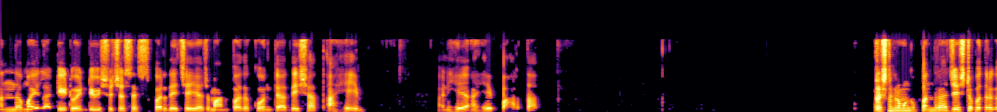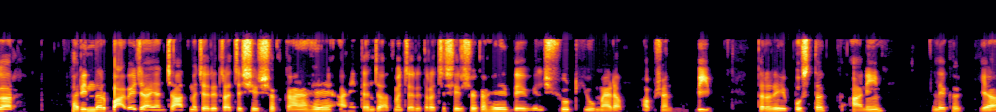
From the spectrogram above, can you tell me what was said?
अंध महिला टी ट्वेंटी विश्वचषक स्पर्धेचे यजमानपद कोणत्या देशात आहे? आणि हे आहे भारतात. प्रश्न क्रमांक पंधरा. ज्येष्ठ पत्रकार हरिंदर बावेजा यांच्या आत्मचरित्राचे शीर्षक काय आहे? आणि त्यांच्या आत्मचरित्राचे शीर्षक आहे they will shoot you madam option B तर हे पुस्तक आणि लेखक या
